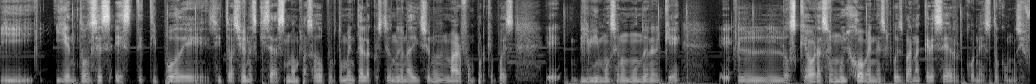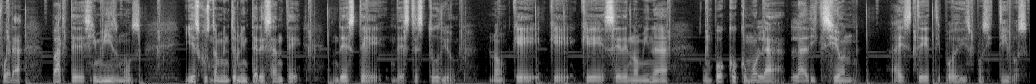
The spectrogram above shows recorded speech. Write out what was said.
Y, entonces este tipo de situaciones quizás no han pasado por tu mente, la cuestión de una adicción a un smartphone, porque pues eh, vivimos en un mundo en el que eh, los que ahora son muy jóvenes pues van a crecer con esto como si fuera parte de sí mismos y es justamente lo interesante de este, de este estudio, que, se denomina un poco como la, adicción a este tipo de dispositivos.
